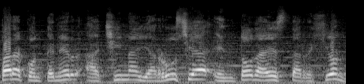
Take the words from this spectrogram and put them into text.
para contener a China y a Rusia en toda esta región.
